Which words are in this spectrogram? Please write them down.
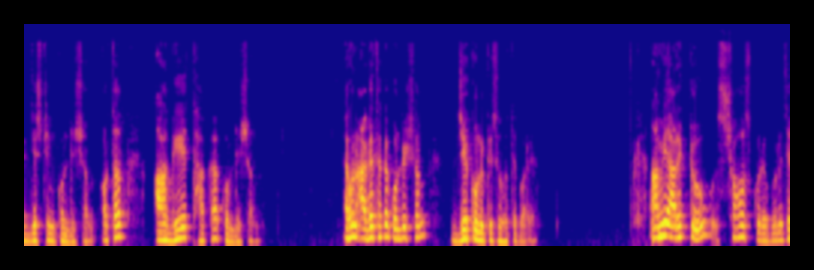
এক্সিস্টিং কন্ডিশন অর্থাৎ আগে থাকা কন্ডিশন এখন আগে থাকা কন্ডিশন যে কোনো কিছু হতে পারে। আমি আরেকটু সহজ করে বলেছি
